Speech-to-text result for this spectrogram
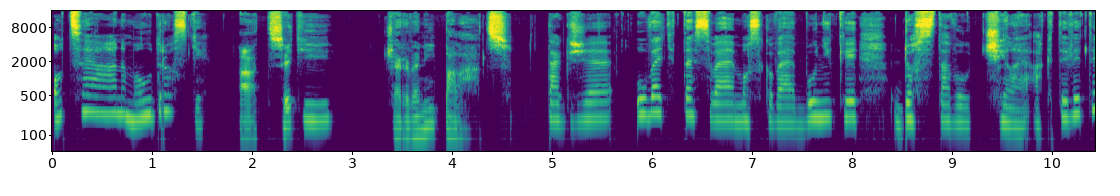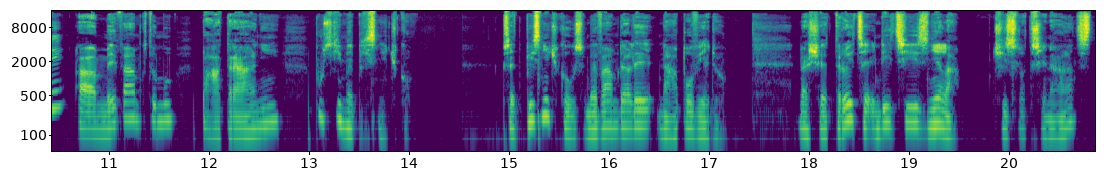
Oceán moudrosti. A třetí Červený palác. Takže uveďte své mozkové buňky do stavu čilé aktivity. A my vám k tomu pátrání pustíme písničku. Před písničkou jsme vám dali nápovědu. Naše trojice indicí zněla číslo 13,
